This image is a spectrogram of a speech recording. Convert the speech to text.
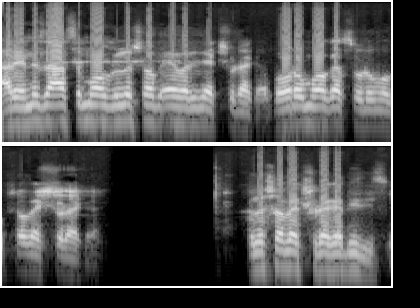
আর এনে যা আছে মগগুলো সব এভারেজ একশো টাকা। বড় মগ আর ছোট মগ সব একশো টাকা। এগুলো সব একশো টাকা দিয়ে দিছি।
